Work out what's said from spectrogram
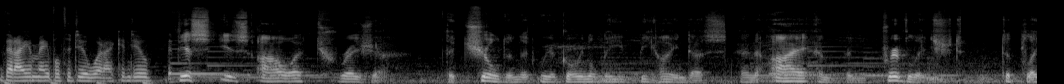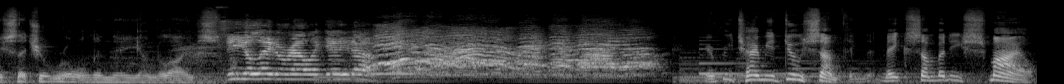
that I am able to do what I can do. This is our treasure, the children that we are going to leave behind us, and I am been privileged to play such a role in their young lives. See you later, alligator! Every time you do something that makes somebody smile,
